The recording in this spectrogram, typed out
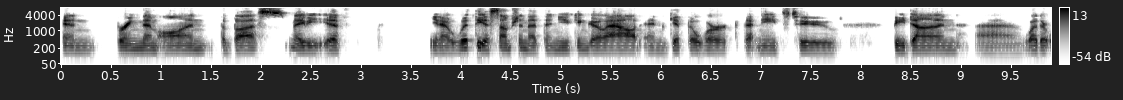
and bring them on the bus. Maybe if, you know, with the assumption that then you can go out and get the work that needs to be done, uh, whether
